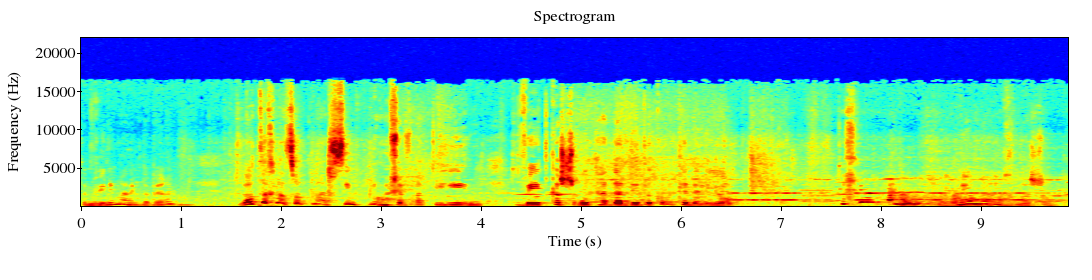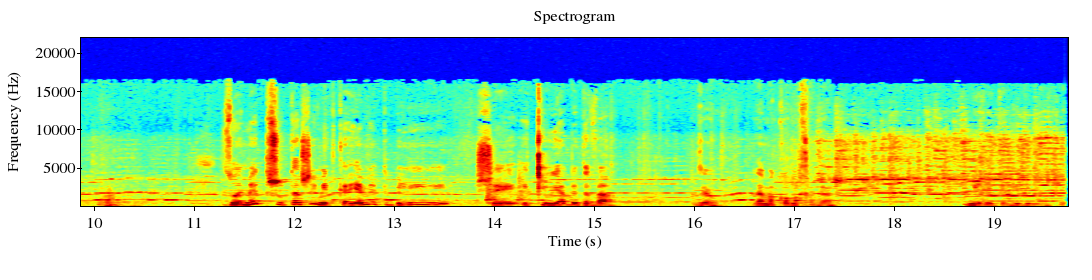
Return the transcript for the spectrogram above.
אתם מבינים מה אני מדברת? לא צריך לעשות מעשים פנימה חברתיים והתקשרות הדדית וכל מיני כדי להיות. תחי, אני אומר לך משהו. זו אמת פשוטה שהיא מתקיימת בלי שהיא תלויה בדבר. זהו, זה המקום החדש. מירי, תגידי משהו.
